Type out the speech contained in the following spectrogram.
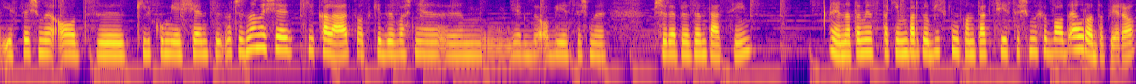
Jesteśmy od y, kilku miesięcy, znaczy znamy się kilka lat, od kiedy właśnie jakby obie jesteśmy przy reprezentacji. E, Natomiast w takim bardzo bliskim kontakcie jesteśmy chyba od euro dopiero,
